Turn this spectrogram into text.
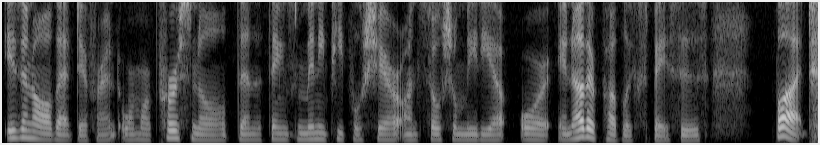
isn't all that different or more personal than the things many people share on social media or in other public spaces. But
